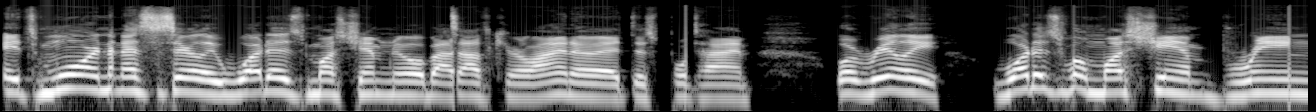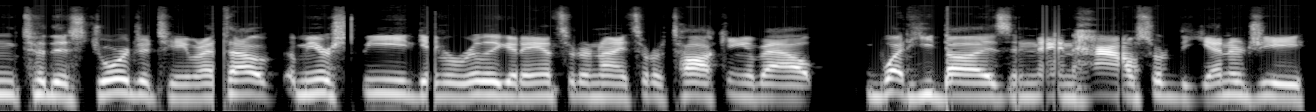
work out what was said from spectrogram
it's more not necessarily what does Muschamp know about South Carolina at this point in time, but really what does Will Muschamp bring to this Georgia team? And I thought Ameer Speed gave a really good answer tonight, sort of talking about what he does and, and how sort of the energy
